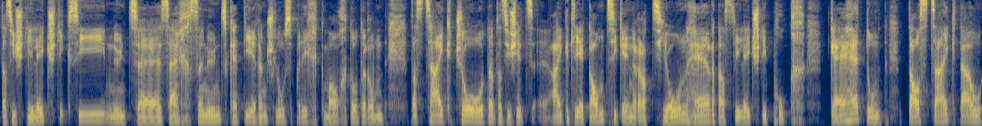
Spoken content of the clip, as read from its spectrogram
Das ist die letzte gewesen. 1996 hat die ihren Schlussbericht gemacht, oder? Und das zeigt schon, oder? Das ist jetzt eigentlich eine ganze Generation her, dass die letzte Puck gegeben hat. Und das zeigt auch,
